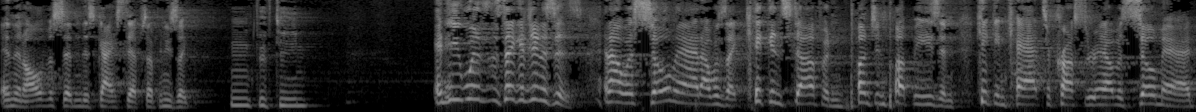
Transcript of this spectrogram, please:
And then all of a sudden, this guy steps up and he's like, mm, 15. And he wins the Sega Genesis. And I was so mad. I was like kicking stuff and punching puppies and kicking cats across the room. I was so mad.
